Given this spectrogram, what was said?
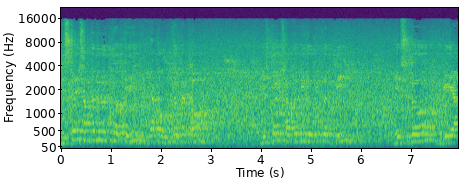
হিস্টোরি শব্দটির উৎপত্তি, দেখো উত্তর দেখো। হিস্টোরি শব্দটির উৎপত্তি হিস্টোরিয়া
